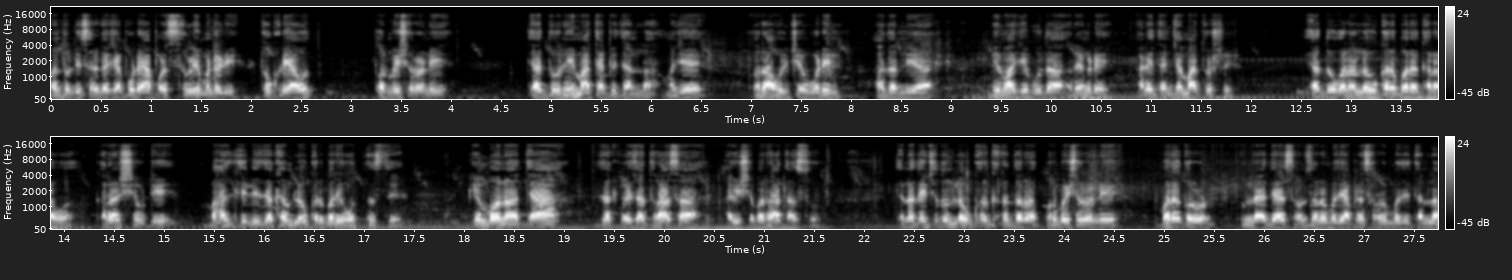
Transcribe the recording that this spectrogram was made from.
परंतु निसर्गाच्या पुढे आपण सगळी मंडळी टोकडी आहोत. परमेश्वराने त्या दोन्ही मातापित्यांना म्हणजे राहुलचे वडील आदरणीय भीमाजी बुधा रेंगडे आणि त्यांच्या मातोश्री या दोघांना लवकर बरं करावं. कारण शेवटी भाजलेली जखम लवकर बरी होत नसते. किंबहुना त्या जखमेचा त्रास हा आयुष्यभर राहत असतो. त्यांना त्याच्यातून लवकर खरं तर परमेश्वराने बरं करून पुन्हा त्या संसारामध्ये आपल्या सर्वांमध्ये त्यांना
